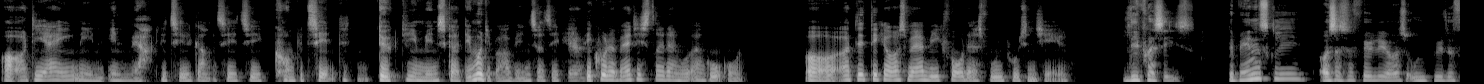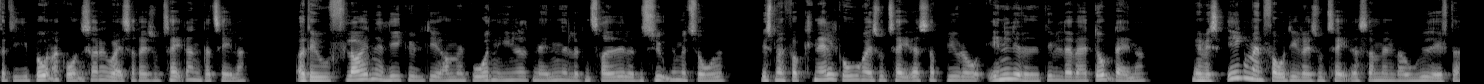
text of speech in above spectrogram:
Og, og det er egentlig en, en mærkelig tilgang til, til kompetente, dygtige mennesker, det må de bare vende sig til. Ja. Det kunne da være, de strider imod af en god grund. Og, og det, det kan også være, at vi ikke får deres fulde potentiale. Lige præcis. Det menneskelige, og så selvfølgelig også udbyttet, fordi i bund og grund, så er det jo altså resultaterne, der tæller. Og det er jo fløjtende ligegyldigt, om man bruger den ene eller den anden, eller den tredje eller den syvende metode. Hvis man får knald gode resultater, så bliver det jo endelig ved. Det vil da være dumt andet. Men hvis ikke man får de resultater, som man var ude efter,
